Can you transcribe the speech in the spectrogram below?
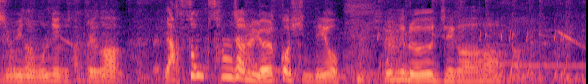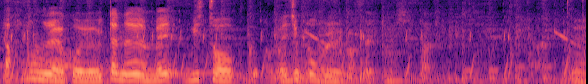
집에는 오늘 제가 약속 상자를 열 것인데요. 오늘은 제가 약속 상자 열 거예요. 일단은 매, 미스터 그 매직법을 네.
